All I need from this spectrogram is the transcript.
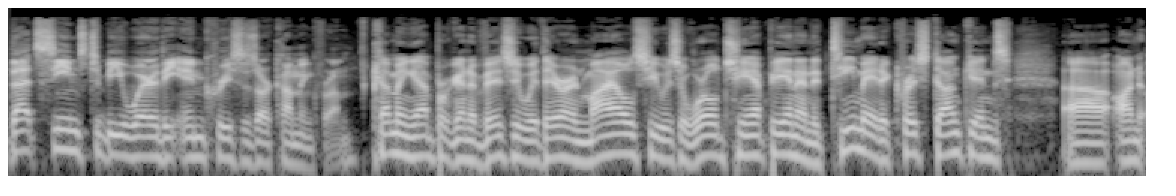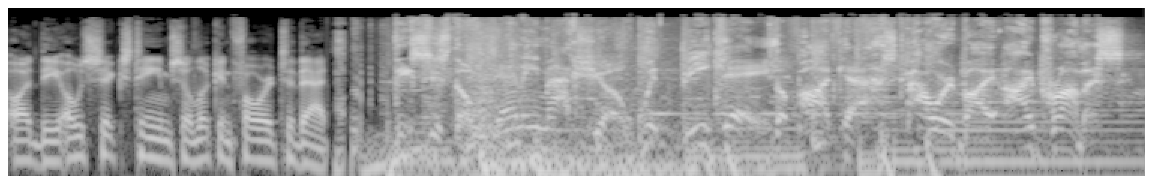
that seems to be where the increases are coming from. Coming up, we're going to visit with Aaron Miles. He was a world champion and a teammate of Chris Duncan's uh, on, on the 06 team. So looking forward to that. This is the Danny Mac Show with BK, the podcast powered by I Promise.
